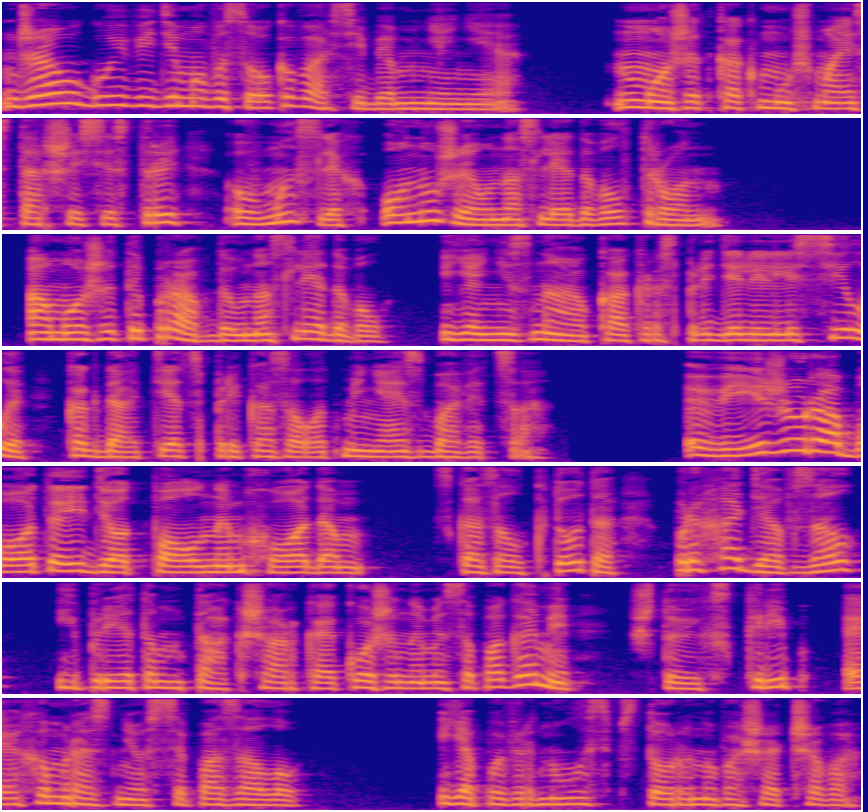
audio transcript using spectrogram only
Джао Гуй, видимо, высокого о себе мнения. Может, как муж моей старшей сестры, в мыслях он уже унаследовал трон. А может, и правда унаследовал. Я не знаю, как распределились силы, когда отец приказал от меня избавиться. «Вижу, работа идет полным ходом», — сказал кто-то, проходя в зал и при этом так шаркая кожаными сапогами, что их скрип эхом разнесся по залу. Я повернулась в сторону вошедшего.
